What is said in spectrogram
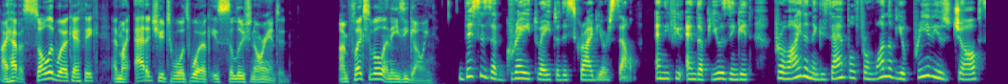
I have a solid work ethic, and my attitude towards work is solution oriented. I'm flexible and easygoing. This is a great way to describe yourself. And if you end up using it, provide an example from one of your previous jobs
